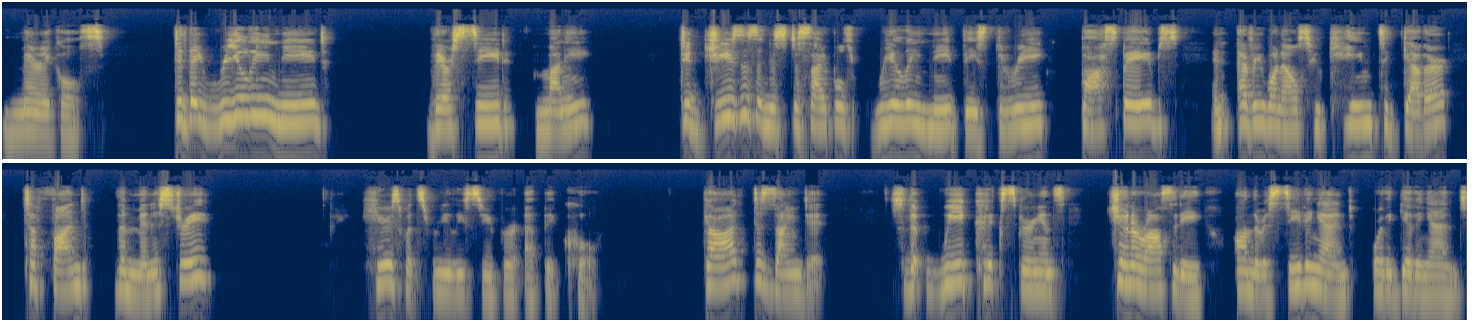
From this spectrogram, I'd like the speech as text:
miracles? Did they really need their seed money? Did Jesus and his disciples really need these three boss babes and everyone else who came together to fund the ministry? Here's what's really super epic cool God designed it so that we could experience generosity on the receiving end or the giving end.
